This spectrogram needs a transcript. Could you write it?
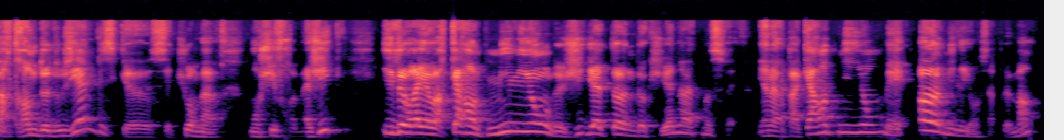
par 32 douzièmes, puisque c'est toujours mon chiffre magique, il devrait y avoir 40 millions de gigatonnes d'oxygène dans l'atmosphère. Il n'y en a pas 40 millions, mais 1 million simplement.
